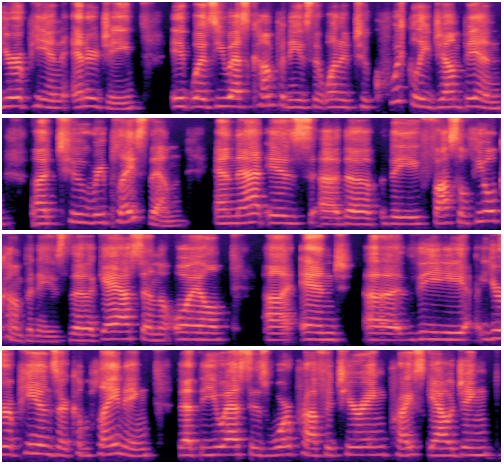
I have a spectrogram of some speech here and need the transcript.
European energy, it was US companies that wanted to quickly jump in uh, to replace them. And that is uh, the, the fossil fuel companies, the gas and the oil. Uh, and uh, the Europeans are complaining that the US is war profiteering, price gouging,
